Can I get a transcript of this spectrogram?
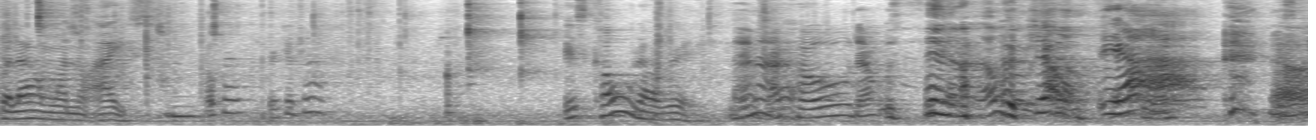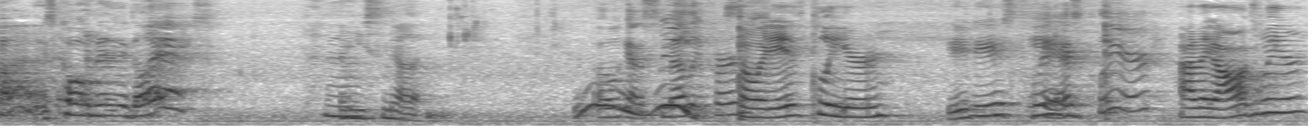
but I don't want no ice. Mm-hmm. Okay, we can try. It's cold already. they're not cold. That was that was on the shelf. Yeah. It's cold. It's cold in the glass. Let me smell it. Oh, we gotta smell it first. So it is clear. It is yeah, clear. it's clear. Are they all clear?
